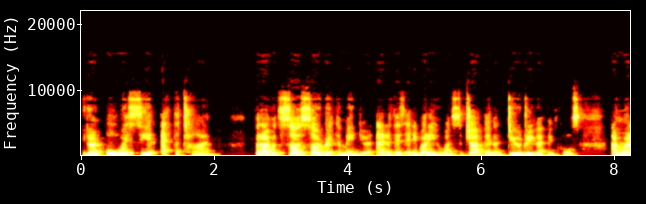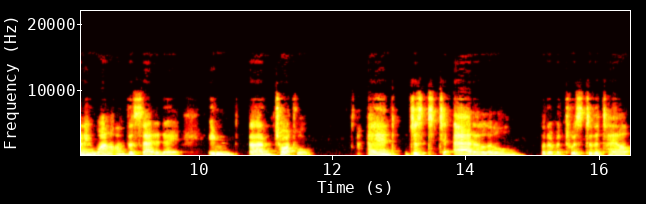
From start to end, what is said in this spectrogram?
you don't always see it at the time but I would so, so recommend you. And if there's anybody who wants to jump in and do a dream mapping course, I'm running one on this Saturday in um, Chartwell. And just to add a little bit of a twist to the tale,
